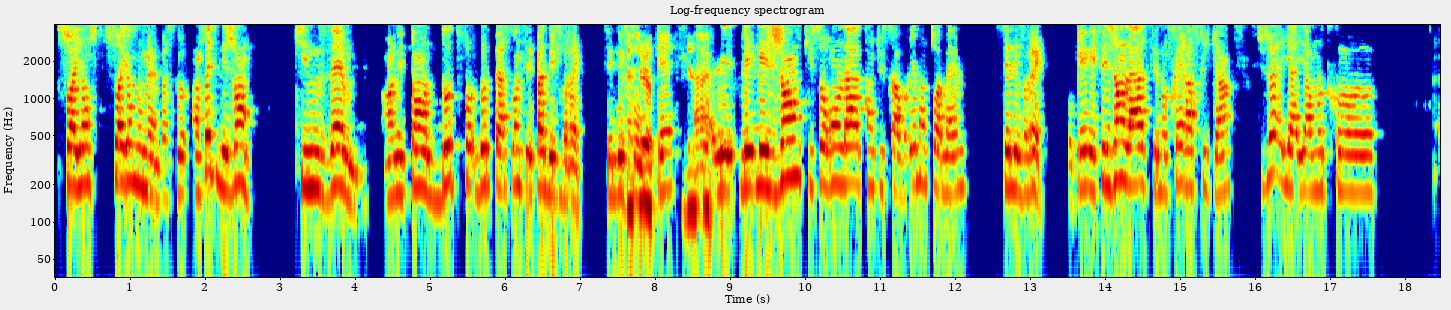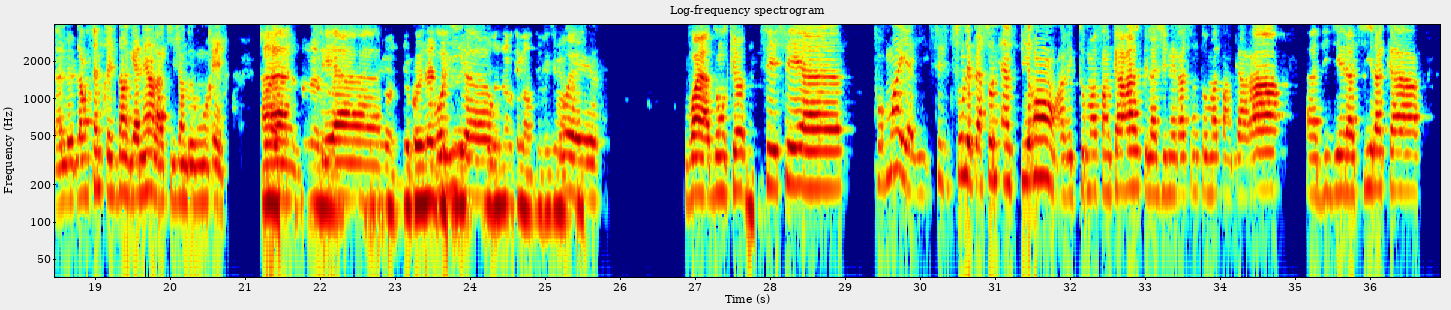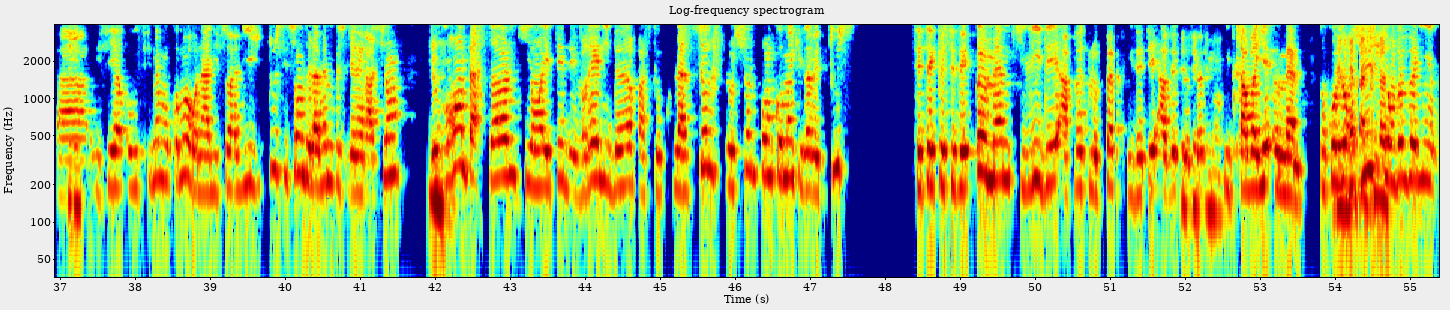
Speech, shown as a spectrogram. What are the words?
soyons, soyons nous-mêmes. Parce que, en fait, les gens qui nous aiment en étant d'autres personnes, ce pas des vrais, c'est des faux. les, les, les gens qui seront là quand tu seras vraiment toi-même, c'est les vrais. Et ces gens-là, c'est nos frères africains. Tu vois, il y a, y a, notre euh, l'ancien président ghanéen là qui vient de mourir. Ah, euh, c'est euh, ouais, voilà, donc mm. c'est pour moi, ce sont des personnes inspirantes avec Thomas Sankara, c'est la génération Thomas Sankara, Didier Ratiraka, mm. ici aussi même au Comores, on a Ali tous ils sont de la même génération de mm. grandes personnes qui ont été des vrais leaders parce que la seule, le seul point commun qu'ils avaient tous, c'était que c'était eux-mêmes qui leadaient avec le peuple. Ils étaient avec le peuple, ils travaillaient eux-mêmes. Donc aujourd'hui, si on veut venir,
